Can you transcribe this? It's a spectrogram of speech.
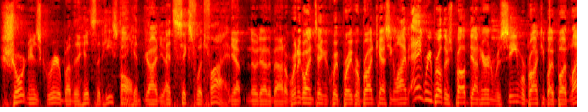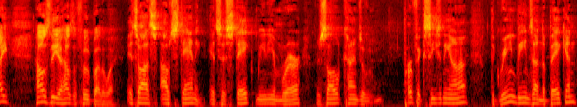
shorten his career by the hits that he's Oh, God, yeah. at six foot five. Yep, no doubt about it. We're going to go ahead and take a quick break. We're broadcasting live, Angry Brothers Pub down here in Racine. We're brought to you by Bud Light. How's the uh, how's the food, by the way? It's outstanding. It's a steak, medium rare. There's all kinds of perfect seasoning on it. The green beans on the bacon.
